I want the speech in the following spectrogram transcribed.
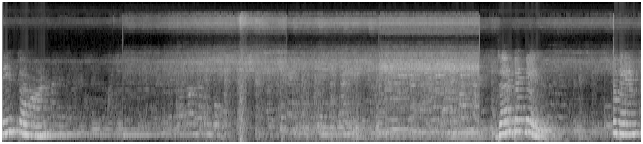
Dev well them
